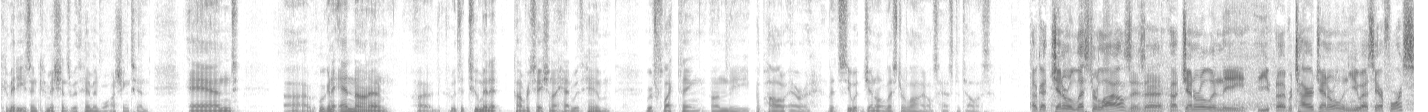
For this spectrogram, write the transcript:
committees and commissions with him in Washington, and uh, we're going to end on a uh, with a two minute conversation I had with him, reflecting on the Apollo era. Let's see what General Lester Lyles has to tell us. I've got General Lester Lyles as a, a general in the uh, retired general in the U.S. Air Force,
